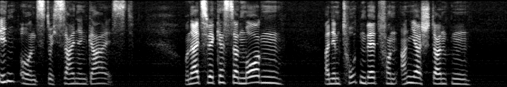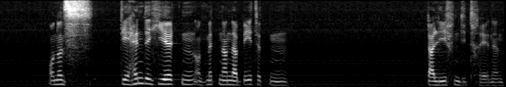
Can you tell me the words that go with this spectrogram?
in uns durch seinen Geist. Und als wir gestern Morgen an dem Totenbett von Anja standen, und uns die Hände hielten und miteinander beteten, da liefen die Tränen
